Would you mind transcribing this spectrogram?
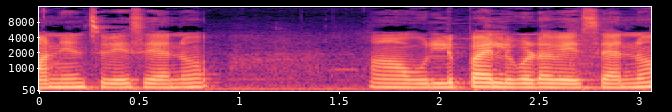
ఆనియన్స్ వేసాను ఉల్లిపాయలు కూడా వేసాను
